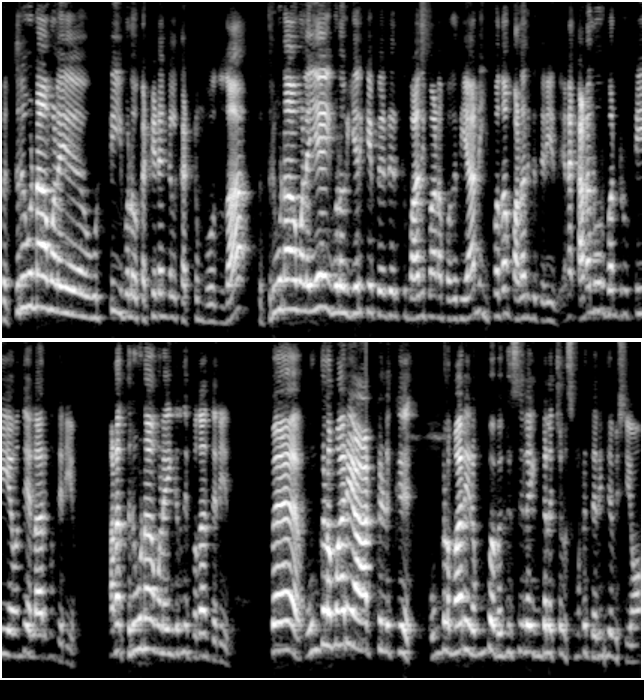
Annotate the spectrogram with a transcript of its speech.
இப்ப திருவண்ணாமலையை ஒட்டி இவ்வளவு கட்டிடங்கள் கட்டும் போதுதான் இப்ப திருவண்ணாமலையே இவ்வளவு இயற்கை பேரிடருக்கு பாதிப்பான பகுதியான்னு இப்பதான் பலருக்கு தெரியுது. ஏன்னா கடலூர் பன்ருட்டியை வந்து எல்லாருக்கும் தெரியும். ஆனா திருவண்ணாமலைங்கிறது இப்பதான் தெரியுது. இப்ப உங்களை மாதிரி ஆட்களுக்கு உங்களை மாதிரி ரொம்ப வெகு சில இன்டெலக்சுவல்ஸ் மட்டும் தெரிஞ்ச விஷயம்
